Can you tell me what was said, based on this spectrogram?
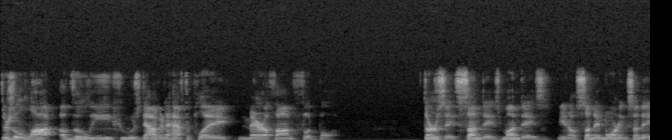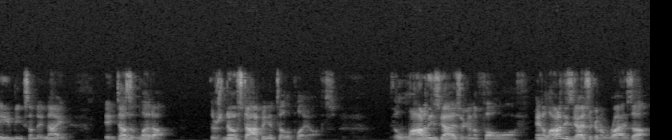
there's a lot of the league who is now going to have to play marathon football. Thursdays, Sundays, Mondays, you know, Sunday morning, Sunday evening, Sunday night. It doesn't let up. There's no stopping until the playoffs. A lot of these guys are going to fall off, and a lot of these guys are going to rise up.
